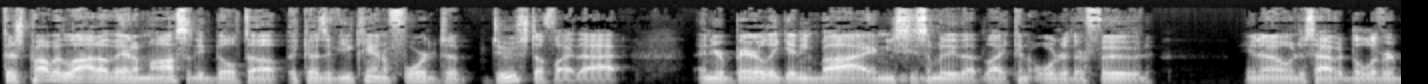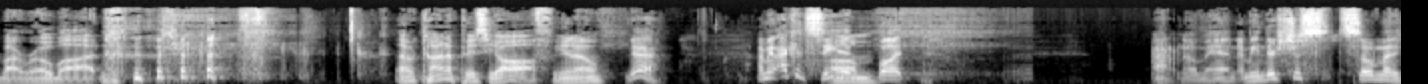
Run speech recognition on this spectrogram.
there's probably a lot of animosity built up because if you can't afford to do stuff like that and you're barely getting by and you see somebody that like can order their food, you know, and just have it delivered by robot. that would kind of piss you off, you know? yeah, I mean, I could see Um, it, but I don't know, man. I mean, there's just so many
